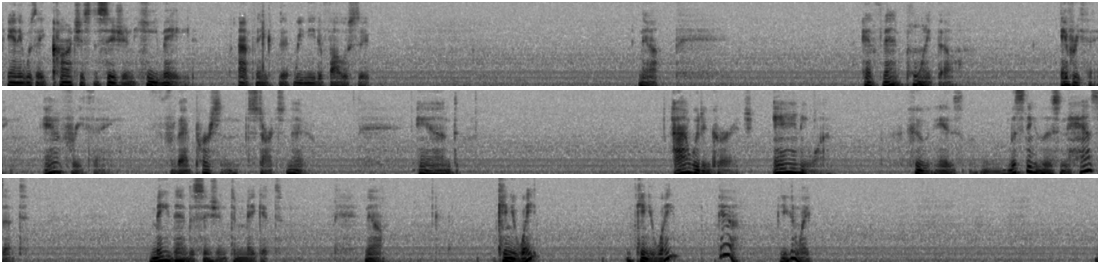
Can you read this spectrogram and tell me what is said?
and it was a conscious decision he made. I think that we need to follow suit. Now, at that point, though, everything, everything for that person starts new. And I would encourage anyone who is listening to this and hasn't made that decision to make it. Now, can you wait? Can you wait? Yeah, you can wait.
